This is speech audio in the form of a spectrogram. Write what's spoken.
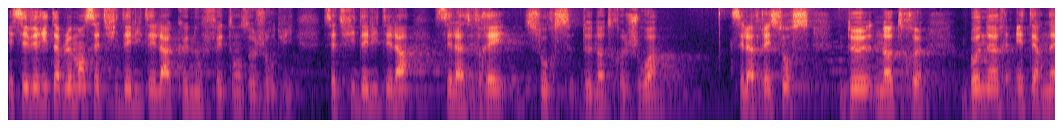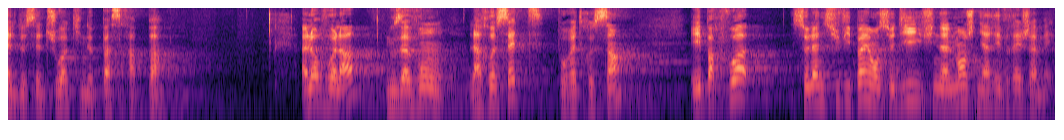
Et c'est véritablement cette fidélité-là que nous fêtons aujourd'hui. Cette fidélité-là, c'est la vraie source de notre joie. C'est la vraie source de notre bonheur éternel, de cette joie qui ne passera pas. Alors voilà, nous avons la recette pour être saint. Et parfois, cela ne suffit pas et on se dit finalement je n'y arriverai jamais.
